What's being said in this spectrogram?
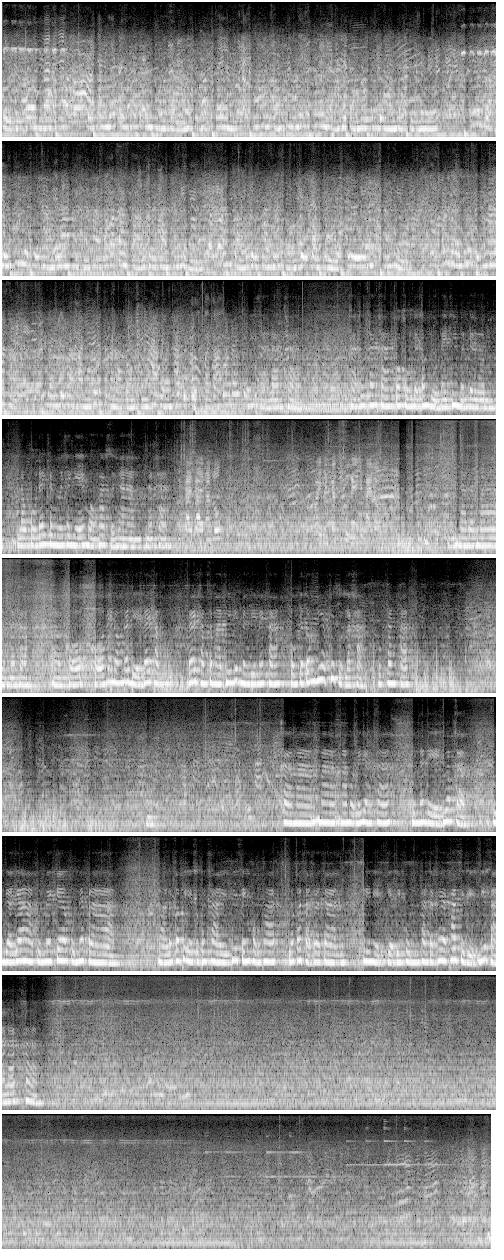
สี่สิบต้นนะคะเดี๋ยวองค์เล็กองค์พระจำนวนสามสิบหกต้นมีสองท้านี่กว้างสามสิบสองเมตรยาวหกสิบเมตรเริ่มจากพื้นที่คือฐานรากนะคะ แล้วก็ตั้งเสาคือคานชั้นหนึ่งตั้งเสาคือคานชั้นสองคือคอนกรีตพื้นชั้นหนึ่งตั้งเดือนที่สิบห้าเดือนกุมภาพันธ์พุทธศักราช2557นะคะก็ได้เจอนิสาระค่ะ ค่ะทุกท่านคะก็คงจะต้องอยู่ในที่เหมือนเดิม เราคงได้ชะเง้อชะแงะมองภาพสวยงามนะคะถ่ายถ่ายห้ามลงไม่เห็นการที่มือกับยังถ่ายเราเนาะน่ารักมากนะคะเอ่อขอขอให้น้องณเดชน์ได้ทำได้ทำสมาธินิดนึงดีไหมคะคงจะต้องเงียบที่สุดละค่ะ ทุกท่านคะค่ะค่ะมามามาหมดแล้วยังคะ คุณณเดชร่วมกับคุณยาย่า คุณแม่แก้ว คุณแม่ปลา แล้วก็พี่เอสุภชัย พี่เซ้งพงพัฒน์แล้วก็ศาสตราจารย์ คลินิกเกียรติคุณ ทันตแพทย์ภาคสิรินิสารักษ์ค่ะ ค่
